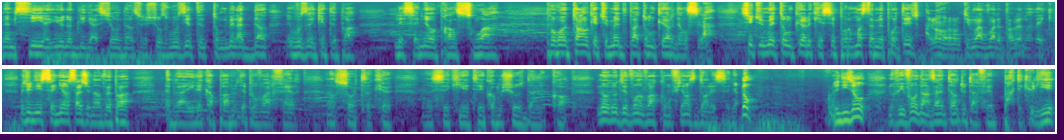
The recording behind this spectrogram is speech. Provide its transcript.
même s'il y a eu une obligation dans ces choses, vous y êtes tombé là-dedans, ne vous inquiétez pas. Le Seigneur prend soin pour autant que tu ne mettes pas ton cœur dans cela. Si tu mets ton cœur que c'est pour moi, ça me protège, alors tu vas avoir des problèmes avec. Mais tu dis, Seigneur, ça je n'en veux pas. Eh bien, il est capable de pouvoir faire en sorte que ce qui était comme chose dans le corps. Nous, nous devons avoir confiance dans le Seigneur. Donc, nous disons, nous vivons dans un temps tout à fait particulier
